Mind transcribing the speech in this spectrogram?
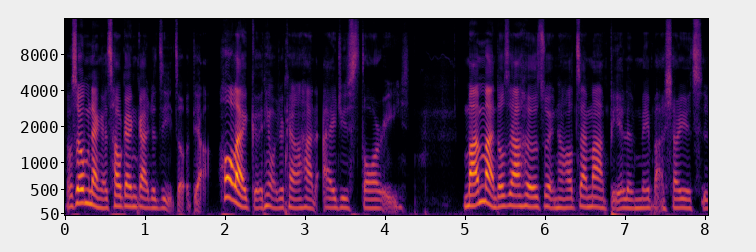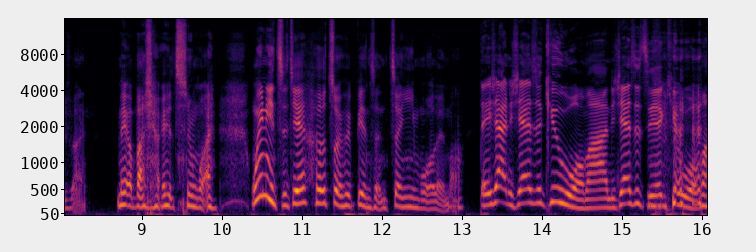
我说我们两个超尴尬，就自己走掉。后来隔天我就看到他的 IG story，满满都是他喝醉，然后再骂别人没把宵夜吃饭，没有把宵夜吃完。维尼直接喝醉会变成正义魔人吗？等一下，你现在是 Q 我吗？你现在是直接 Q 我吗？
